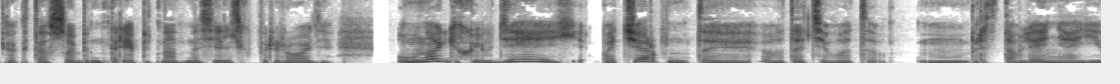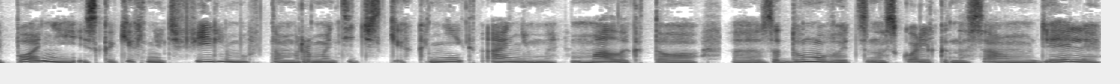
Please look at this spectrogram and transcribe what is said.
как-то особенно трепетно относились к природе. У многих людей почерпнуты вот эти вот представления о Японии из каких-нибудь фильмов, там, романтических книг, аниме. Мало кто э, задумывается, насколько на самом деле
